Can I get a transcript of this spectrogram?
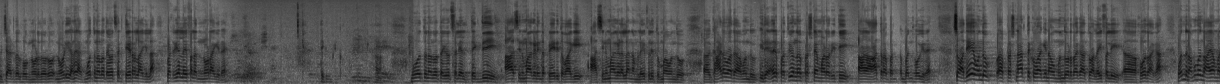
ಹುಚ್ಚಾಟದಲ್ಲಿ ಹೋಗಿ ನೋಡಿದವರು. ನೋಡಿ, ಅಂದರೆ ಮೂವತ್ತು ನಲ್ವತ್ತು ಐವತ್ತು ಸಲ ಥಿಯೇಟ್ರಲ್ಲಿ ಆಗಿಲ್ಲ ಬಟ್ ರಿಯಲ್ ಲೈಫಲ್ಲಿ ಅದು ನೋಡಾಗಿದೆ. ತೆಗೆದುಬಿಟ್ಟು ಮೂವತ್ತು ನಲ್ವತ್ತು ಐವತ್ತು ಸಲ ಅಲ್ಲಿ ತೆಗ್ದು ಆ ಸಿನಿಮಾಗಳಿಂದ ಪ್ರೇರಿತವಾಗಿ, ಆ ಸಿನಿಮಾಗಳೆಲ್ಲ ನಮ್ಮ ಲೈಫಲ್ಲಿ ತುಂಬ ಒಂದು ಗಾಢವಾದ ಒಂದು ಇದೆ. ಅಂದರೆ ಪ್ರತಿಯೊಂದನ್ನು ಪ್ರಶ್ನೆ ಮಾಡೋ ರೀತಿ, ಆ ಥರ ಬಂದು ಹೋಗಿದೆ. ಸೊ ಅದೇ ಒಂದು ಪ್ರಶ್ನಾರ್ಥಕವಾಗಿ ನಾವು ಮುಂದುವರೆದಾಗ ಅಥವಾ ಲೈಫಲ್ಲಿ ಹೋದಾಗ ಒಂದು ನಮಗೊಂದು ಆಯಾಮ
